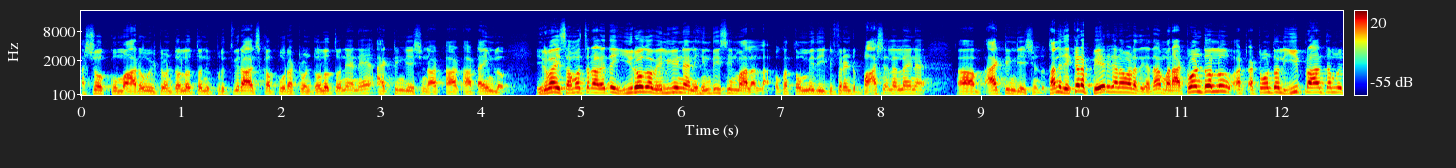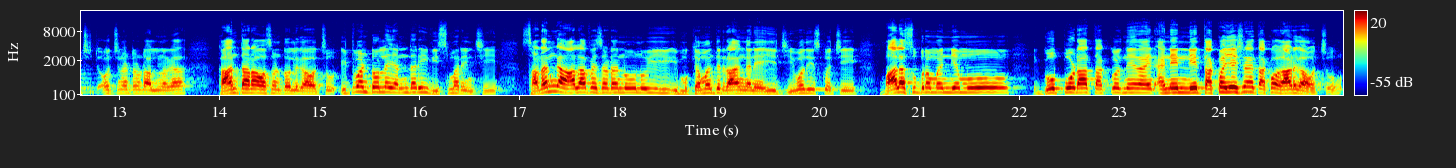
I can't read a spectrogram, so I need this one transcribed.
అశోక్ కుమారు ఇటువంటి వాళ్ళతో పృథ్వీరాజ్ కపూర్ అటువంటి వాళ్ళతోనే ఆయన యాక్టింగ్ చేసిన ఆ- టైంలో. ఇరవై సంవత్సరాలు అయితే హీరోగా వెలిగిండు ఆయన హిందీ సినిమాలల్లో. ఒక తొమ్మిది డిఫరెంట్ భాషలలో ఆయన యాక్టింగ్ చేసిండు. తనది ఎక్కడ పేరు కనబడదు కదా. మరి అటువంటి వాళ్ళు అటువంటి వాళ్ళు ఈ ప్రాంతం నుంచి వచ్చినటువంటి వాళ్ళు ఉన్నారు కదా. కాంతారావు అసంటి కావచ్చు. ఇటువంటి వాళ్ళు అందరి విస్మరించి సడన్గా ఆల్ ఆఫ్ సడన్ నువ్వు ఈ ముఖ్యమంత్రి రాగానే ఈ జీవో తీసుకొచ్చి బాలసుబ్రహ్మణ్యము గోపోడా తక్కువ నేను నేను నేను తక్కువ చేసినా తక్కువ కాడు కావచ్చు.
